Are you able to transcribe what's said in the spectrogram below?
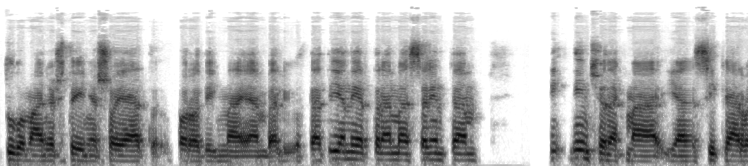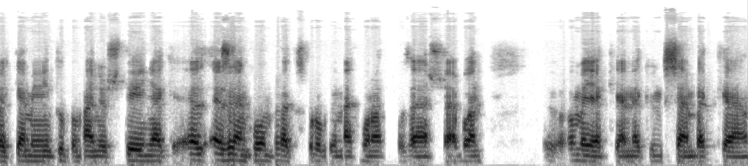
tudományos tény a saját paradigmáján belül. Tehát ilyen értelemben szerintem nincsenek már ilyen szikár vagy kemény tudományos tények e-, ezen komplex problémák vonatkozásában, amelyekkel nekünk szembe kell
